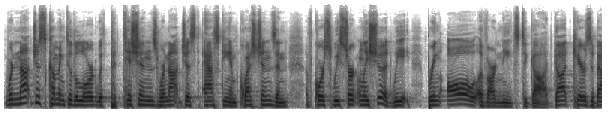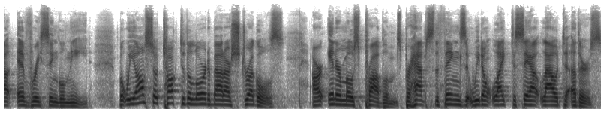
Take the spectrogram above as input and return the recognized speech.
we're not just coming to the Lord with petitions, we're not just asking him questions and of course we certainly should. We bring all of our needs to God. God cares about every single need. But we also talk to the Lord about our struggles our innermost problems, perhaps the things that we don't like to say out loud to others.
